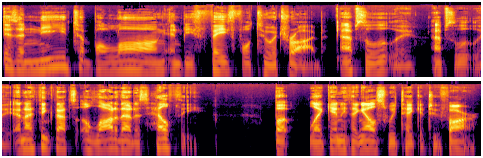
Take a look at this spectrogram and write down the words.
is a need to belong and be faithful to a tribe. Absolutely. Absolutely. And I think that's a lot of that is healthy. But like anything else, we take it too far.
